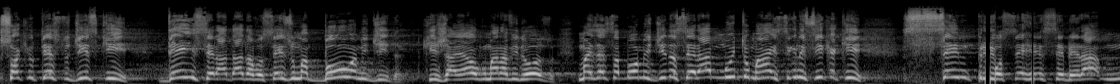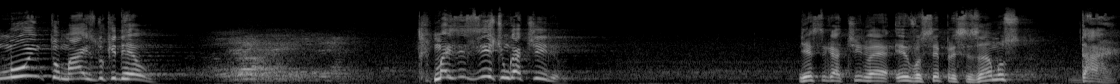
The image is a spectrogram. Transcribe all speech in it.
Só que o texto diz que deem será dada a vocês uma boa medida, que já é algo maravilhoso, mas essa boa medida será muito mais, significa que sempre você receberá muito mais do que deu. Mas existe um gatilho, e esse gatilho é: eu e você precisamos dar,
